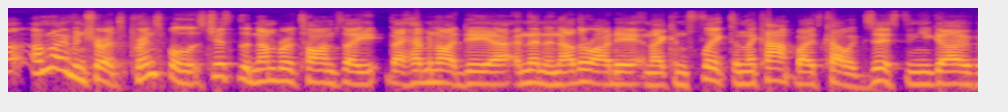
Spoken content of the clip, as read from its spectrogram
I- I'm not even sure it's principle. It's just the number of times they they have an idea and then another idea and they conflict and they can't both coexist. And you go,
